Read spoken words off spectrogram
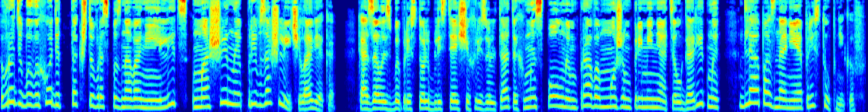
Вроде бы выходит так, что в распознавании лиц машины превзошли человека. Казалось бы, при столь блестящих результатах мы с полным правом можем применять алгоритмы для опознания преступников.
